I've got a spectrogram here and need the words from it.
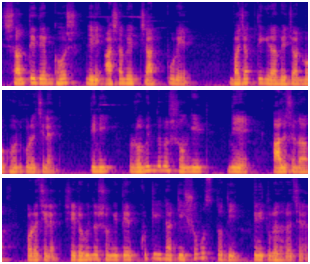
শান্তিদেব ঘোষ, যিনি আসামের চাঁদপুরে বাজাপ্তি গ্রামে জন্মগ্রহণ করেছিলেন, তিনি রবীন্দ্রসঙ্গীত নিয়ে আলোচনা করেছিলেন। সেই রবীন্দ্রসঙ্গীতের খুঁটিনাটি সমস্ত দিক তিনি তুলে ধরেছিলেন।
